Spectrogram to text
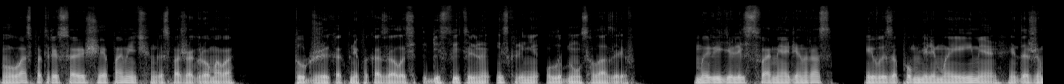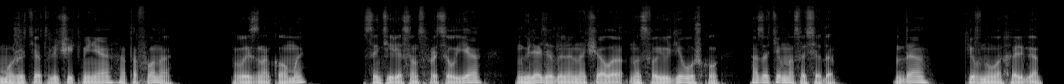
«У вас потрясающая память, госпожа Громова». Тут же, как мне показалось, действительно искренне улыбнулся Лазарев. «Мы виделись с вами один раз, и вы запомнили мое имя и даже можете отличить меня от Афона. Вы знакомы?» С интересом спросил я, глядя для начала на свою девушку, а затем на соседа. «Да», — кивнула Хельга.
